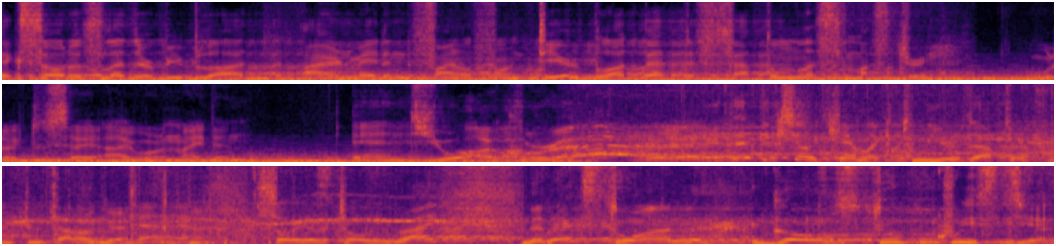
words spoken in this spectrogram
Exodus Let There Be Blood, Iron Maiden The Final Frontier, Bloodbath The Fathomless Mastery. Would like to say Iron Maiden. And you are correct! That actually came like two years after, from 2010. So you're totally right. The next one goes to Christian.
